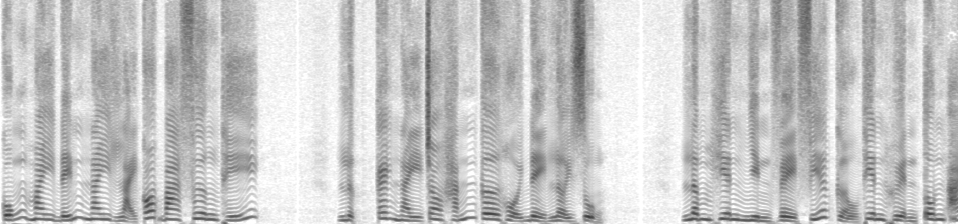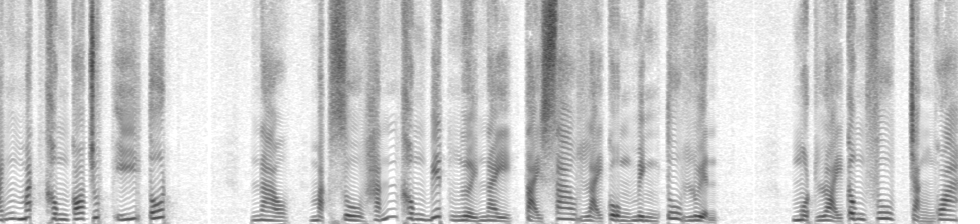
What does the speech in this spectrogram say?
Cũng may đến nay lại có ba phương thế. Lực cái này cho hắn cơ hội để lợi dụng. Lâm Hiên nhìn về phía cửu thiên huyền tôn ánh mắt không có chút ý tốt. Nào, mặc dù hắn không biết người này tại sao lại cùng mình tu luyện. Một loại công phu chẳng qua.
